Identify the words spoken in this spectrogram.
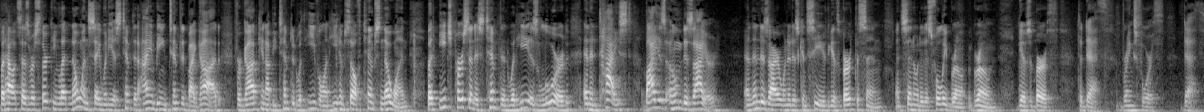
But how it says, verse 13, let no one say when he is tempted, I am being tempted by God, for God cannot be tempted with evil, and he himself tempts no one. But each person is tempted when he is lured and enticed by his own desire. And then desire, when it is conceived, gives birth to sin, and sin, when it is fully grown, gives birth to death, brings forth death.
